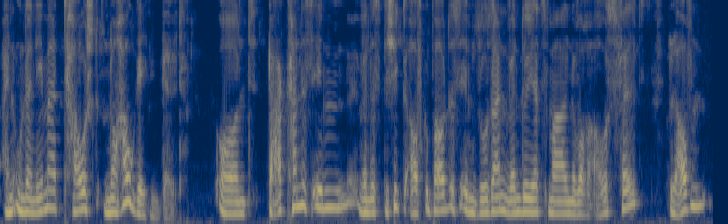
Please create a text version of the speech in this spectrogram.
Ein Unternehmer tauscht Know-how gegen Geld. Und da kann es eben, wenn das geschickt aufgebaut ist, eben so sein, wenn du jetzt mal eine Woche ausfällst, laufen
